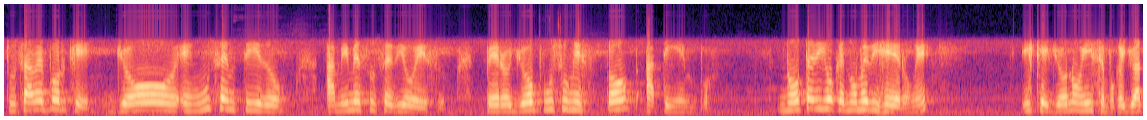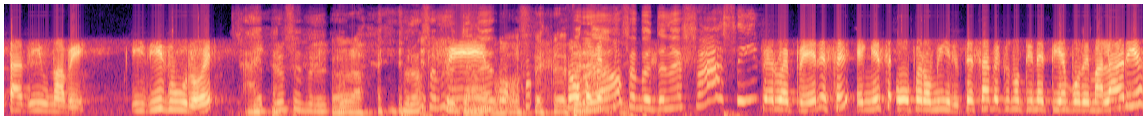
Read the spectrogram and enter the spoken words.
¿Tú sabes por qué? Yo en un sentido a mí me sucedió eso, pero yo puse un stop a tiempo. No te digo que no me dijeron, ¿eh? Y que yo no hice porque yo hasta di una vez y di duro, ¿eh? Ay, profe, pero, profe, pero Sí, usted no, es- profe, pero usted no es fácil. Pero espérese, en ese, oh, pero mire, usted sabe que uno tiene tiempo de malaria.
